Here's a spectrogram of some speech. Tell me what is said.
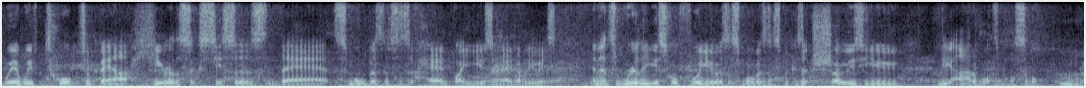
where we've talked about here are the successes that small businesses have had by using AWS. And that's really useful for you as a small business because it shows you the art of what's possible. Mm.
